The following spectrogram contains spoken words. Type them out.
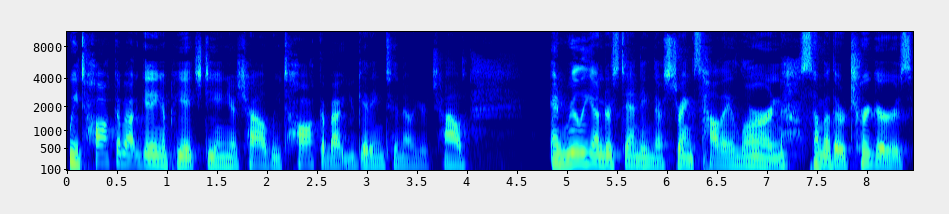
We talk about getting a PhD in your child. We talk about you getting to know your child and really understanding their strengths, how they learn, some of their triggers,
